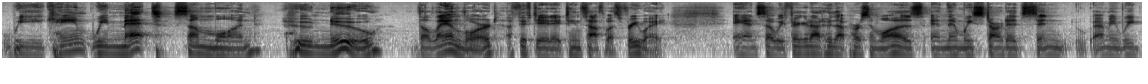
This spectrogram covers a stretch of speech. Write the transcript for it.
we came. We met someone who knew the landlord of 5818 Southwest Freeway. And so we figured out who that person was, and then we started send. I mean, we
